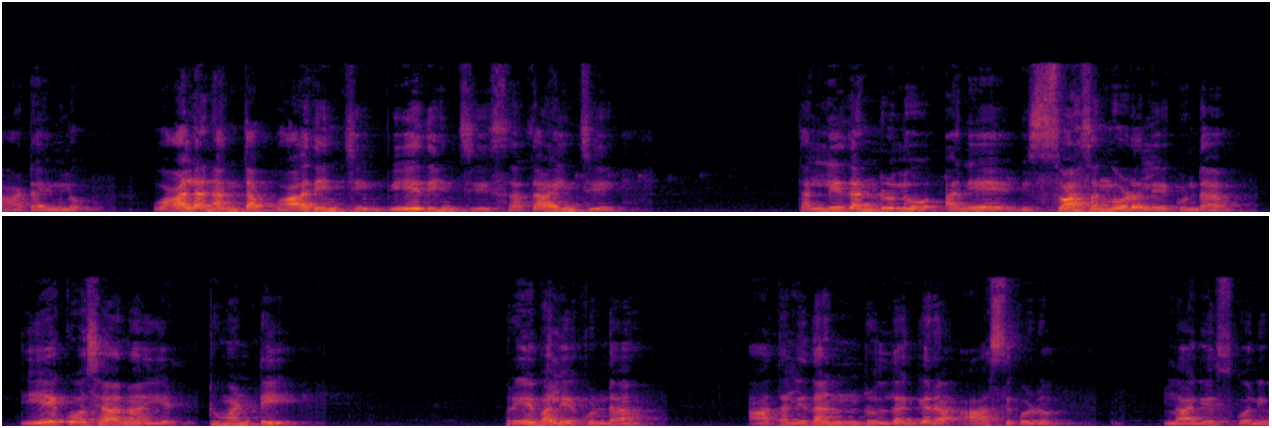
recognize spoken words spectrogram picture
ఆ టైంలో. వాళ్ళని అంత బాధించి వేధించి సతాయించి తల్లిదండ్రులు అనే విశ్వాసం కూడా లేకుండా ఏ కోశాన ఎటువంటి ప్రేమ లేకుండా ఆ తల్లిదండ్రుల దగ్గర ఆస్తి కూడా లాగేసుకొని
